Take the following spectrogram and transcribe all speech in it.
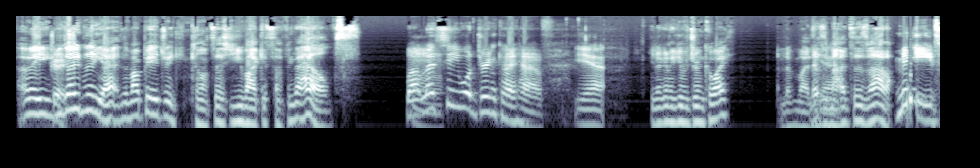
I mean, True. you don't know yet. There might be a drinking contest. You might get something that helps. but Hmm. let's see what drink I have. Yeah. You're not going to give a drink away? Never mind. Doesn't Yeah. matter. Doesn't matter. Mead,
